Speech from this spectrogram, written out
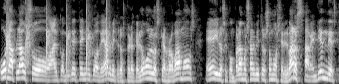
Un aplauso al comité técnico de árbitros, pero que luego los que robamos eh, y los que compramos árbitros somos el Barça, ¿me entiendes?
